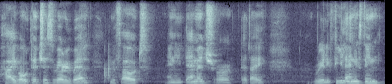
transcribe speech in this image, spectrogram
high voltages very well without any damage or that I really feel anything.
